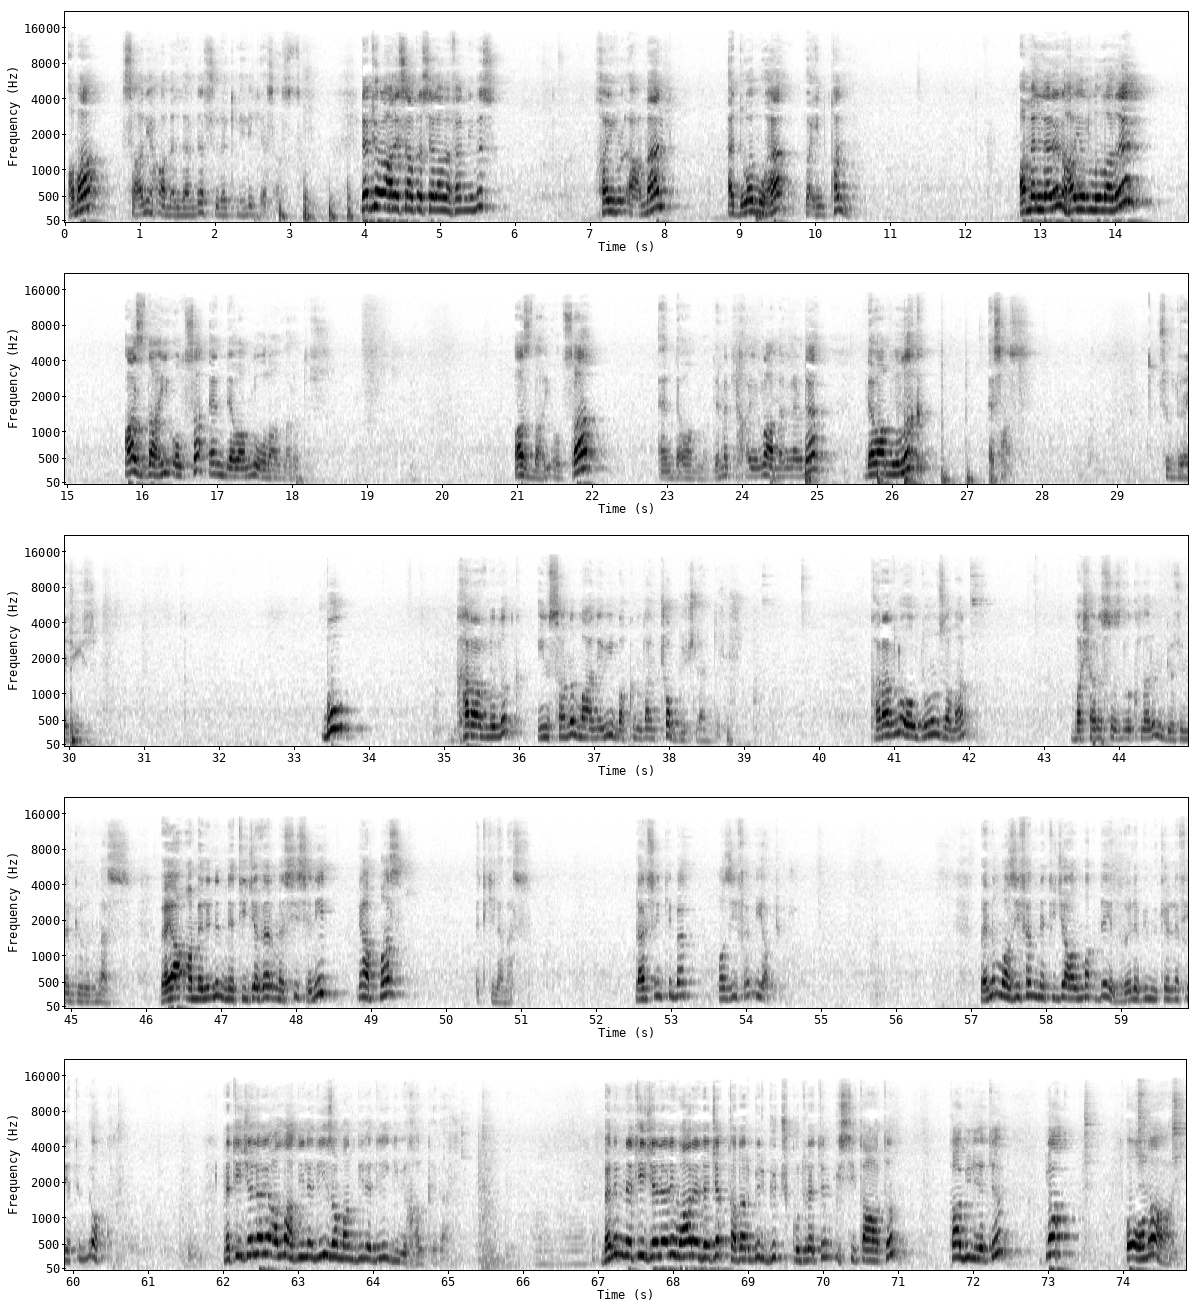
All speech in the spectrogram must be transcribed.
Ama salih amellerde süreklilik esastır. Ne diyor aleyhissalatü vesselam Efendimiz? Hayrul a'mal edvemuha ve in kalle. Amellerin hayırlıları az dahi olsa en devamlı olanlarıdır. Az dahi olsa en devamlı. Demek ki hayırlı amellerde devamlılık esas. Sürdüreceğiz. Bu kararlılık insanı manevi bakımdan çok güçlendirir. Kararlı olduğun zaman başarısızlıkların gözüne görünmez. Veya amelinin netice vermesi seni ne yapmaz? Etkilemez. Dersin ki ben vazifemi yapıyorum. Benim vazifem netice almak değildir. Öyle bir mükellefiyetim yok. Neticeleri Allah dilediği zaman dilediği gibi halk eder. Benim neticeleri var edecek kadar bir güç, kudretim, istitaatım, kabiliyetim yok. O ona ait.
